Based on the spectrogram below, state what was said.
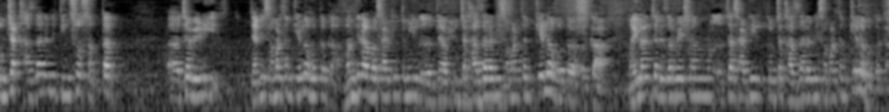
तुमच्या खासदारांनी तीनशे सत्तर च्या वेळी त्यांनी समर्थन केलं होतं का? मंदिरासाठी तुम्ही त्या तुमच्या खासदारांनी समर्थन केलं होतं का? महिलांच्या रिझर्वेशनच्या साठी तुमच्या खासदारांनी समर्थन केलं होतं का?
